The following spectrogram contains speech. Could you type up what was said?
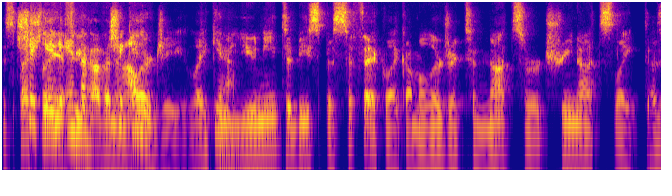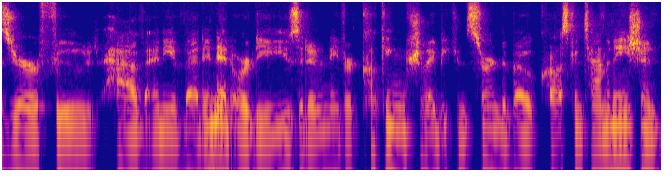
especially if you have an chicken. allergy like yeah. you you need to be specific like i'm allergic to nuts or tree nuts like does your food have any of that in it or do you use it in any of your cooking should i be concerned about cross contamination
